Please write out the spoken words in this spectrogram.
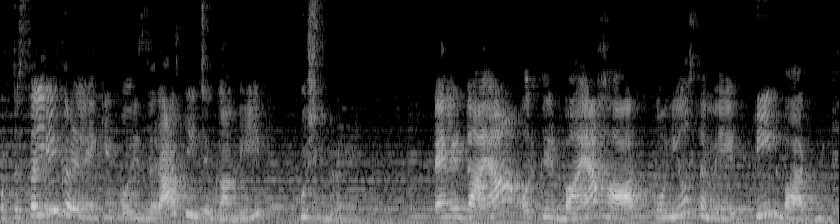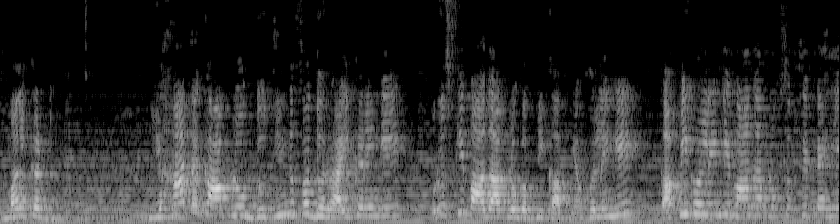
और तसल्ली कर लें कि कोई जरा सी जगह भी खुश्क न रहे। पहले दाया और फिर बाया हाथ कोनियों समेत तीन बार मल कर धो यहाँ तक आप लोग दो तीन दफ़ा दोहराई करेंगे और उसके बाद आप लोग अपनी कापियाँ खोलेंगे। कापी खोलने के बाद आप लोग सबसे पहले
